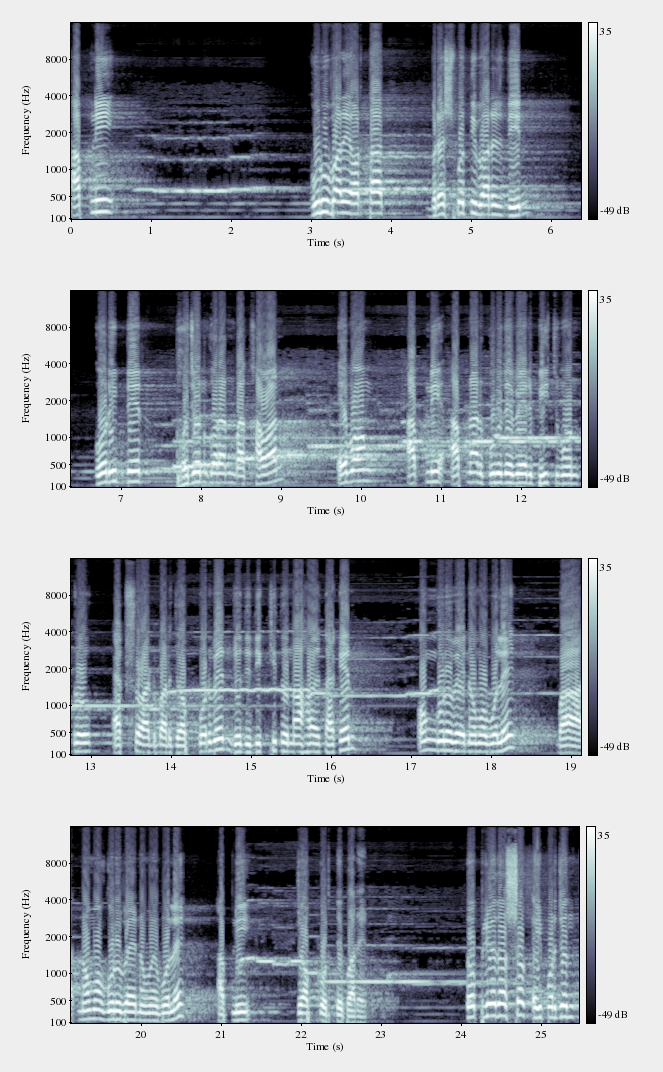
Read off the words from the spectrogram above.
আপনি গুরুবারে অর্থাৎ বৃহস্পতিবারের দিন গরিবদের ভোজন করান বা খাওয়ান এবং আপনি আপনার গুরুদেবের বীজ মন্ত্র একশো আটবার জপ করবেন। যদি দীক্ষিত না হয়ে থাকেন, ওং নম বলে বা নম গুরুবে নমে বলে আপনি জপ করতে পারেন। তো প্রিয় দর্শক, এই পর্যন্ত।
